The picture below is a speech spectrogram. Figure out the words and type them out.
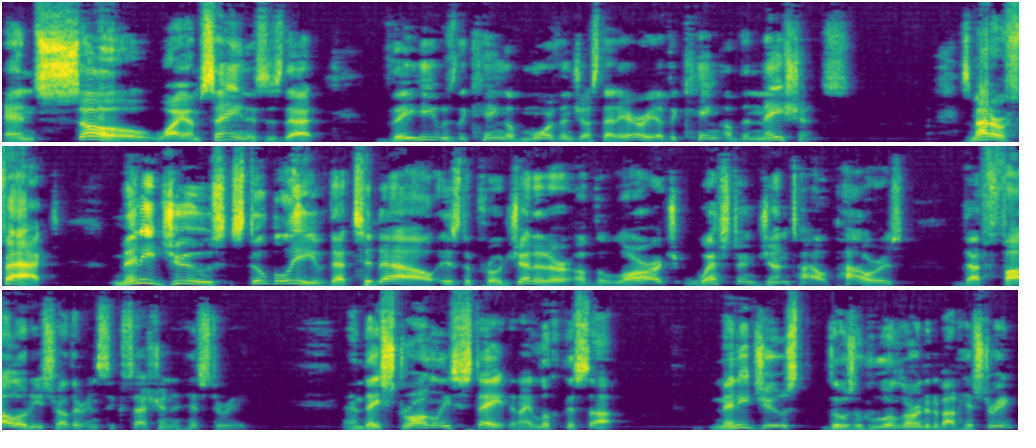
And so, why I'm saying this is that they, he was the king of more than just that area, the king of the nations. As a matter of fact, many Jews still believe that Tidal is the progenitor of the large Western Gentile powers that followed each other in succession in history. And they strongly state, and I looked this up, many Jews, those who are learned about history,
